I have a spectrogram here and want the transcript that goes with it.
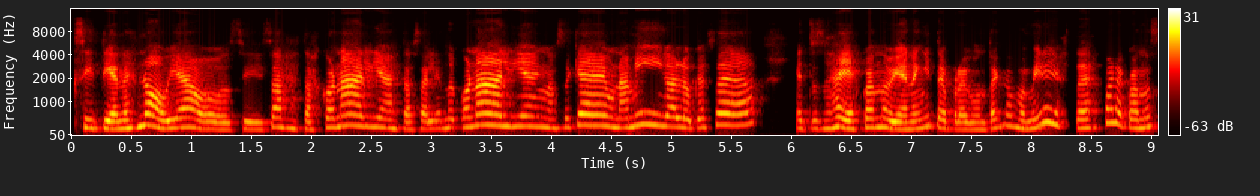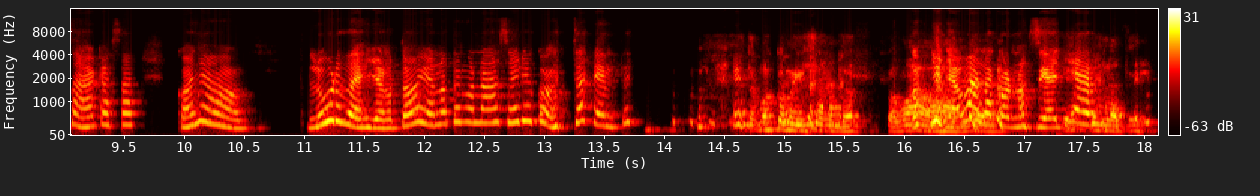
si tienes novia o si, sabes, estás con alguien, estás saliendo con alguien, no sé qué, una amiga, lo que sea, entonces ahí es cuando vienen y te preguntan como, mire, ¿y ustedes para cuándo se van a casar? Coño, Lourdes, yo no, todavía no tengo nada serio con esta gente. Estamos comenzando. Vamos a Coño, ya va, la conocí ayer. Espérate.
